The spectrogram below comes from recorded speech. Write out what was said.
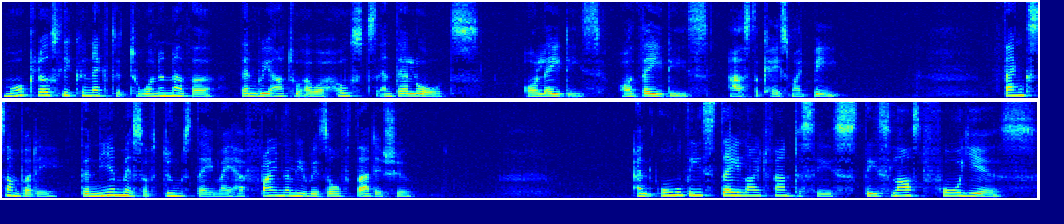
more closely connected to one another than we are to our hosts and their lords, or ladies, or theydies, as the case might be. Thank somebody the near miss of doomsday may have finally resolved that issue. And all these daylight fantasies, these last four years,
